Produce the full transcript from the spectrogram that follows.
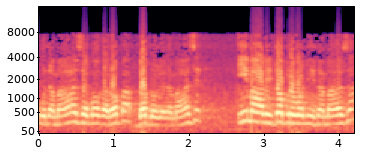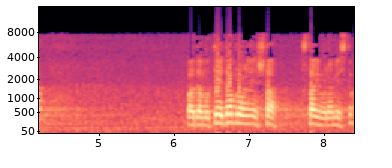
u namaze moga roba, dobro li namaze, ima li dobrovoljnih namaza, pa da mu te dobrovoljne šta stavimo na mjesto?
